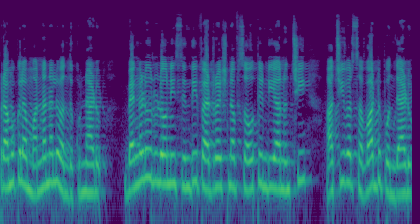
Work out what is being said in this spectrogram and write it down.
ప్రముఖుల మన్ననలు అందుకున్నాడు. బెంగళూరులోని Sindhi federation of South India నుంచి అచీవర్స్ అవార్డు పొందాడు.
